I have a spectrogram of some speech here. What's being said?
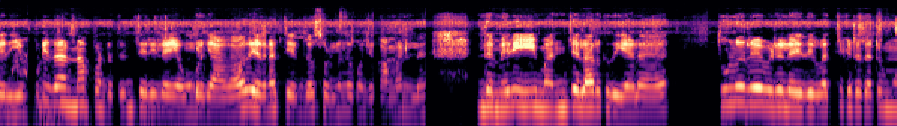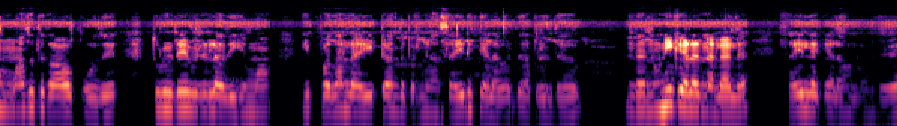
இது எப்படி தான் என்ன பண்ணுறதுன்னு தெரியல. உங்களுக்கு அதாவது எதனா தெரிஞ்சால் சொல்லுங்கள் கொஞ்சம் கமெண்ட்டில் இந்தமாரி மஞ்சளாக இருக்குது இலை. துளிரே விடலை. இது வச்சு கிட்டத்தட்ட மூணு மாதத்துக்கு ஆக போகுது. துளிரே விடலை அதிகமாக இப்போ தான் லைட்டாக வந்து பாருங்களா சைடு கிளவுது. அப்புறம் இந்த இந்த நுனி கிளை நல்லா இல்லை. சைடில் கிளவுனது. வருது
